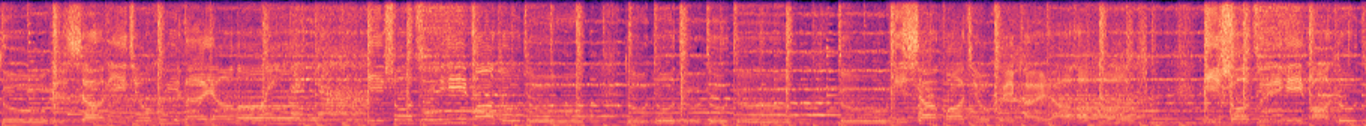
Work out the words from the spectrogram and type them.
嘟一下你就回来呀。你说嘴巴嘟嘟，嘟嘟嘟嘟嘟，嘟一下花就会嘴巴嘟嘟，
